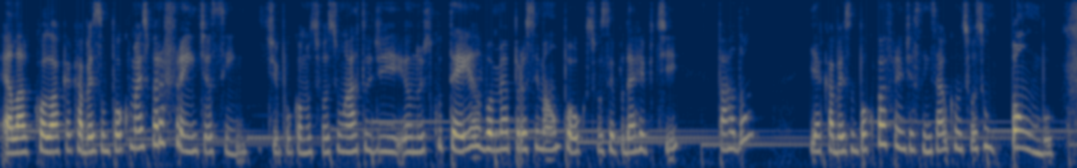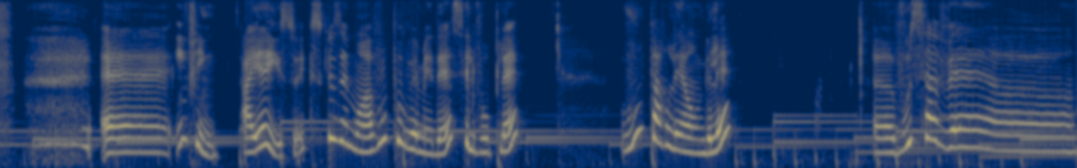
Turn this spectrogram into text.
ela coloca a cabeça um pouco mais para frente, assim. Tipo, como se fosse um ato de eu não escutei, eu vou me aproximar um pouco. Se você puder repetir, pardon. E a cabeça um pouco para frente, assim, sabe? Como se fosse um pombo. É... Enfim, aí é isso. Excusez-moi, vous pouvez m'aider, s'il vous plaît? Vous parlez anglais? Uh, vous savez, uh,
